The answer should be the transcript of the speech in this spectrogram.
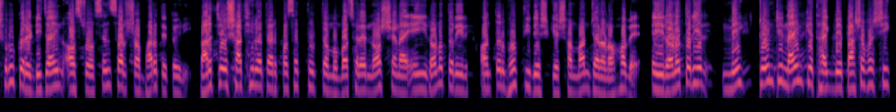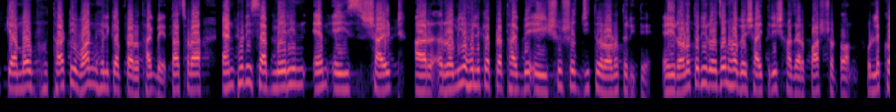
শুরু করে ডিজাইন, অস্ত্র, সেন্সর সব ভারতে তৈরি। ভারতীয় স্বাধীনতার পঁচাত্তরতম বছরের নৌসেনায় এই রণতরীর অন্তর্ভুক্তি দেশকে সম্মান জানানো হবে। এই রণতরীর মিগ টোয়েন্টি কে থাকবে পাশাপাশি ক্যামভ থার্টি ওয়ান হেলিকপ্টারও থাকবে। তাছাড়া অ্যান্টনি সাবমেরিন এম এইচ ষাট আর রোমিও হেলিকপ্টার থাকবে এই সুসজ্জিত রণতরীতে। এই রণতরীর ওজন হবে সাঁত্রিশ হাজার পাঁচশো টন। উল্লেখ্য,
